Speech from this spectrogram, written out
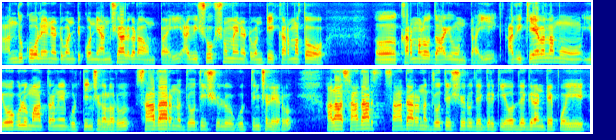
అందుకోలేనటువంటి కొన్ని అంశాలు కూడా ఉంటాయి. అవి సూక్ష్మమైనటువంటి కర్మతో కర్మలో దాగి ఉంటాయి. అవి కేవలము యోగులు మాత్రమే గుర్తించగలరు. సాధారణ జ్యోతిష్యులు గుర్తించలేరు. అలా సాధార సాధారణ జ్యోతిష్యులు దగ్గరికి ఎవరి దగ్గర అంటే పోయి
